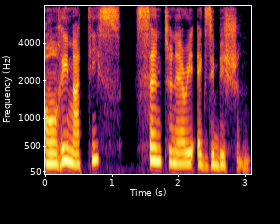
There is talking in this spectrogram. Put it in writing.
Henri Matisse, Centenary Exhibition,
